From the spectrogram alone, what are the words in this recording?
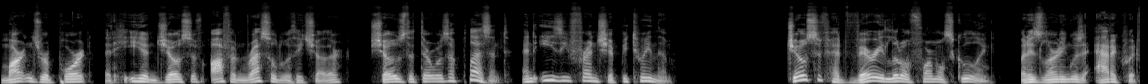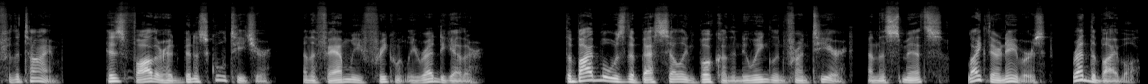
Martin's report that he and Joseph often wrestled with each other shows that there was a pleasant and easy friendship between them. Joseph had very little formal schooling, but his learning was adequate for the time. His father had been a schoolteacher, and the family frequently read together. The Bible was the best selling book on the New England frontier, and the Smiths, like their neighbors, read the Bible.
